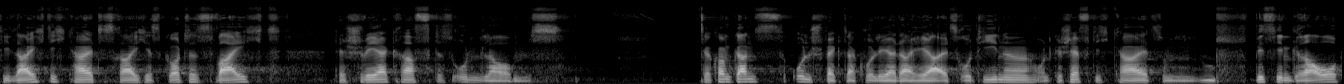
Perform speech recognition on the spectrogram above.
Die Leichtigkeit des Reiches Gottes weicht der Schwerkraft des Unglaubens. Der kommt ganz unspektakulär daher als Routine und Geschäftigkeit, so ein bisschen grau.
